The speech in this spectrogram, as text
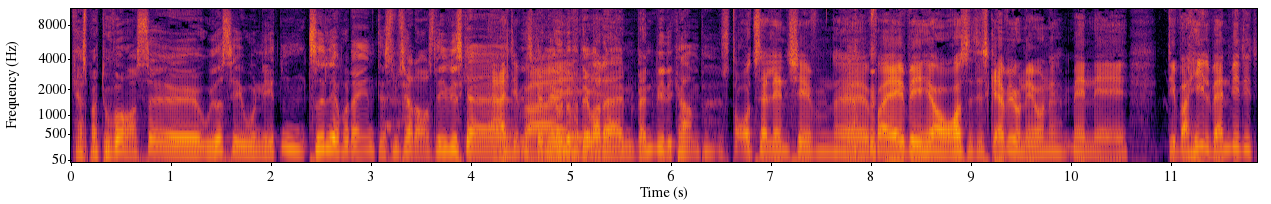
Kasper, du var også øh, ude at se U19 tidligere på dagen. Det synes jeg da også lige, vi skal, Ja, det vi var, skal nævne, for det var øh, da en vanvittig kamp. Står talentchefen øh, fra AB herovre, så det skal vi jo nævne. Men øh, det var helt vanvittigt.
